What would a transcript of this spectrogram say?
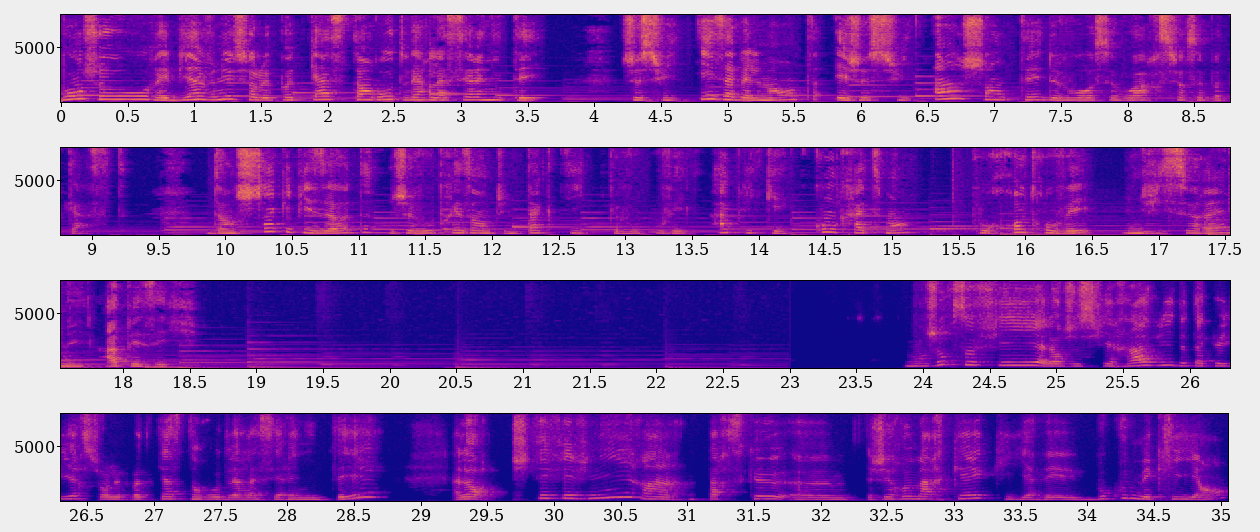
Bonjour et bienvenue sur le podcast En route vers la sérénité. Je suis Isabelle Mante et je suis enchantée de vous recevoir sur ce podcast. Dans chaque épisode, je vous présente une tactique que vous pouvez appliquer concrètement pour retrouver une vie sereine et apaisée. Bonjour Sophie, alors je suis ravie de t'accueillir sur le podcast En route vers la sérénité. Alors, je t'ai fait venir hein, parce que euh, j'ai remarqué qu'il y avait beaucoup de mes clients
